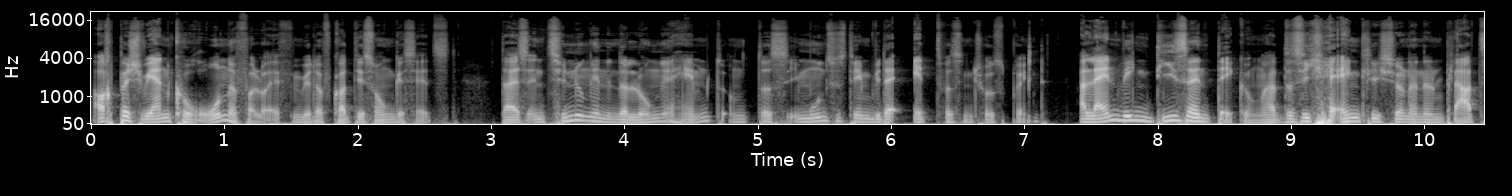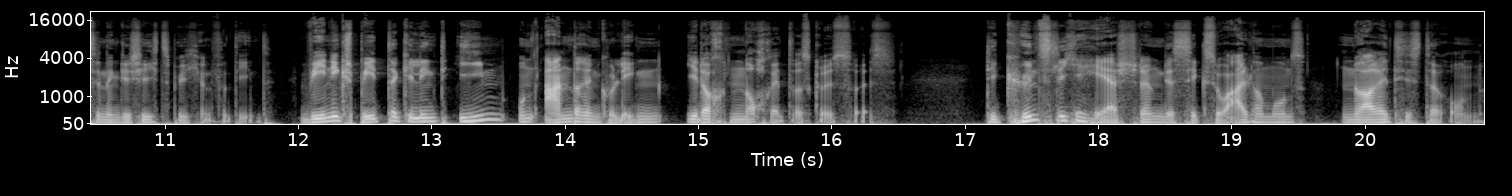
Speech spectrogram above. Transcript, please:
Auch bei schweren Corona-Verläufen wird auf Cortison gesetzt, da es Entzündungen in der Lunge hemmt und das Immunsystem wieder etwas in Schuss bringt. Allein wegen dieser Entdeckung hat er sich eigentlich schon einen Platz in den Geschichtsbüchern verdient. Wenig später gelingt ihm und anderen Kollegen jedoch noch etwas Größeres. Die künstliche Herstellung des Sexualhormons Noretisteron.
